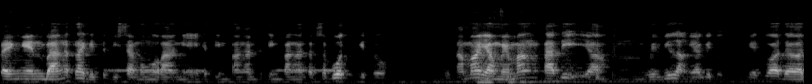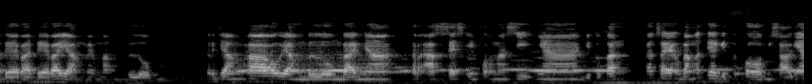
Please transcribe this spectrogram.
pengen banget lah gitu bisa mengurangi ketimpangan-ketimpangan tersebut gitu. Terutama yang memang tadi yang gue bilang ya gitu yaitu ada daerah-daerah yang memang belum terjangkau yang belum banyak terakses informasinya gitu kan. Kan sayang banget ya gitu kalau misalnya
